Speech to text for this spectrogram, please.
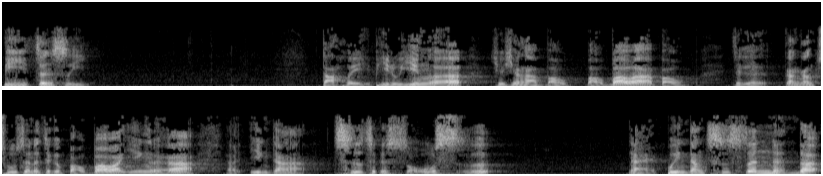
第一真实义大会，譬如婴儿，就像啊宝宝宝啊宝这个刚刚出生的这个宝宝啊婴儿啊啊，应当啊吃这个熟食，哎，不应当吃生冷的。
